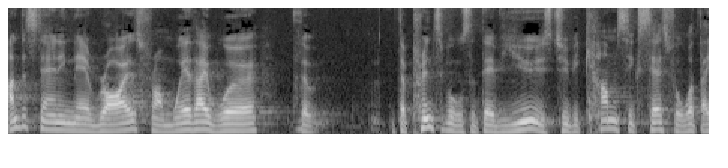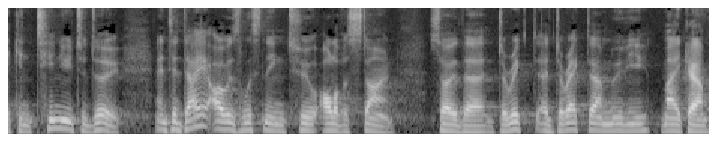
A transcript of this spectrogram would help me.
understanding their rise from where they were, the, the principles that they've used to become successful, what they continue to do. And today I was listening to Oliver Stone, so the direct, uh, director, movie maker,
